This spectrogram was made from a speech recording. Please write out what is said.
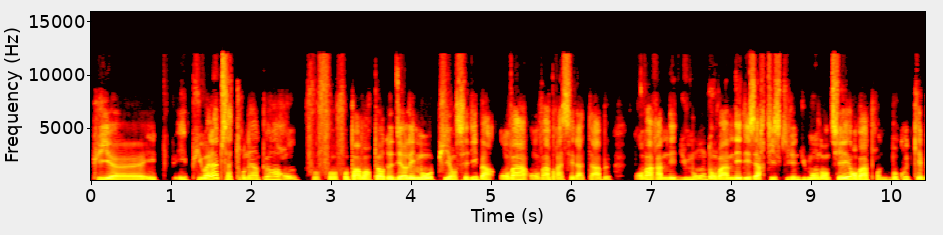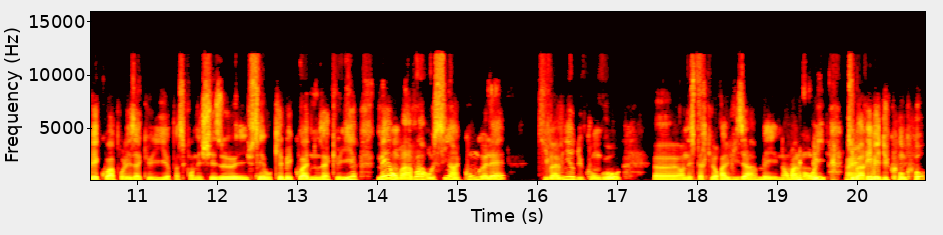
Puis euh, et, puis voilà, ça tournait un peu en rond. Faut, faut, faut pas avoir peur de dire les mots. Puis on s'est dit, bah on va on va brasser la table, on va ramener du monde, on va amener des artistes qui viennent du monde entier, on va prendre beaucoup de Québécois pour les accueillir parce qu'on est chez eux et c'est aux Québécois de nous accueillir. Mais on va avoir aussi un Congolais qui va venir du Congo. Euh, on espère qu'il aura le visa, mais normalement oui, qui va arriver du Congo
